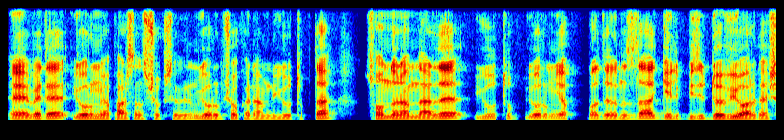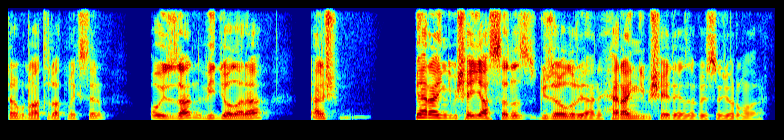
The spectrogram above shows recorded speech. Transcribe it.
Ee, ve de yorum yaparsanız çok sevinirim. Yorum çok önemli YouTube'da. Son dönemlerde YouTube yorum yapmadığınızda gelip bizi dövüyor arkadaşlar. Bunu hatırlatmak isterim. O yüzden videolara yani şu, bir herhangi bir şey yazsanız güzel olur yani. Herhangi bir şey de yazabilirsiniz yorum olarak.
